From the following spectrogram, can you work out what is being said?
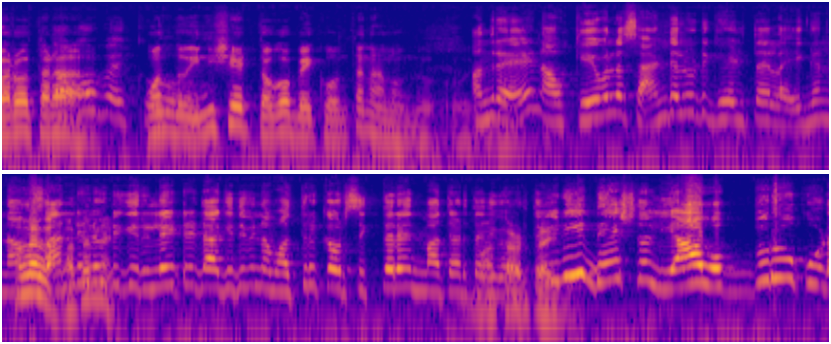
ಬರೋ ಥರ ಒಂದು ಇನಿಷಿಯೇಟ್ ತಗೋಬೇಕು ಅಂತ ನಾನೊಂದು ಅಂದ್ರೆ ನಾವು ಕೇವಲ ಸ್ಯಾಂಡಲ್ವುಡ್ಗೆ ಹೇಳ್ತಾ ಇಲ್ಲ. ಈಗ ನಾವು ಸ್ಯಾಂಡಲ್ವುಡ್ಗೆ ಸ್ಯಾಂಡಲ್ವುಡ್ ರಿಲೇಟೆಡ್ ಆಗಿದ್ದೀವಿ ನಮ್ಮ ಹತ್ರಕ್ಕೆ ಅವ್ರು ಸಿಗ್ತಾರೆ ಅಂತ ಮಾತಾಡ್ತಾ ಇದ್ದೀವಿ. ಇಡೀ ದೇಶದಲ್ಲಿ ಯಾವೊಬ್ಬರೂ ಕೂಡ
